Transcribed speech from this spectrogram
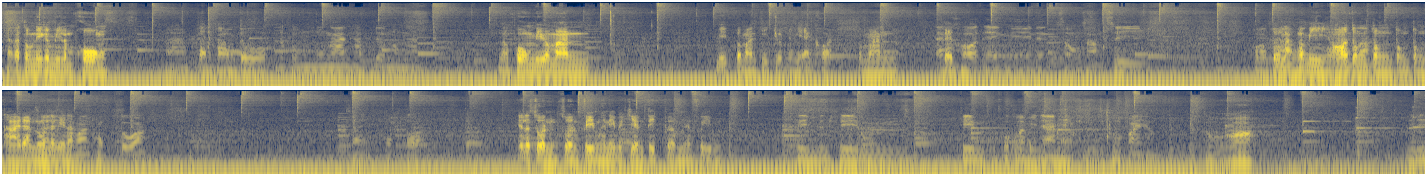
แล้วก็ตรงนี้ก็มีลำโพงอ่าด้านข้างประตูลำโพงโรงงานครับเดิมโรงงานลำโพงมีประมาณ มีประมาณกี่จุดนะพี่ไอคอร์ดประมาณแอเด็ดคคอร์ดเองมีหนึ่งสองสามสี่อ๋อตัวหลังก็มี อ๋อ ตรงตรงตรงตรงท้ายด้านนู้นนะพี่ปนะระมาณหกตัว แล้วส่วนส่วนฟิล์มคันนี้พี่เจมส์ติดเพิ่มไหมฟิล์มฟิล์มเป็นฟิล์มฟิล์มพวกลามิน่าให้ดูทั่วไปครับอ๋ออันนี้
